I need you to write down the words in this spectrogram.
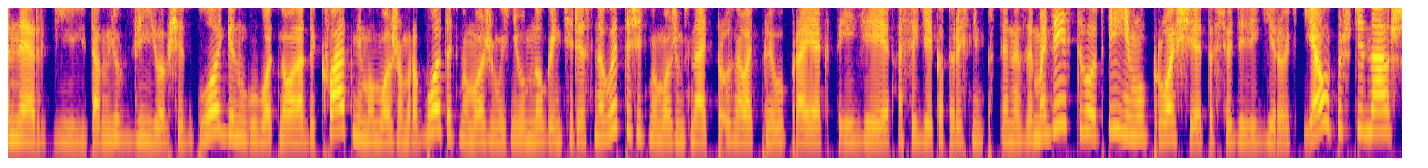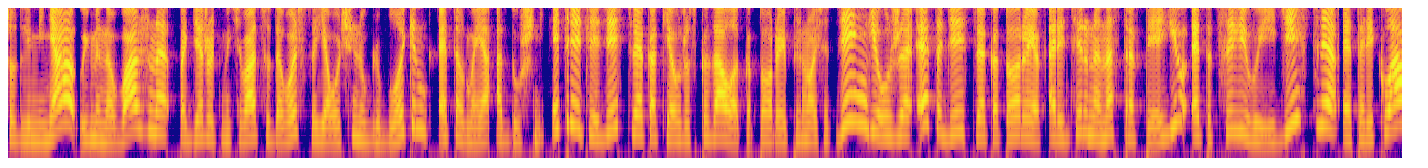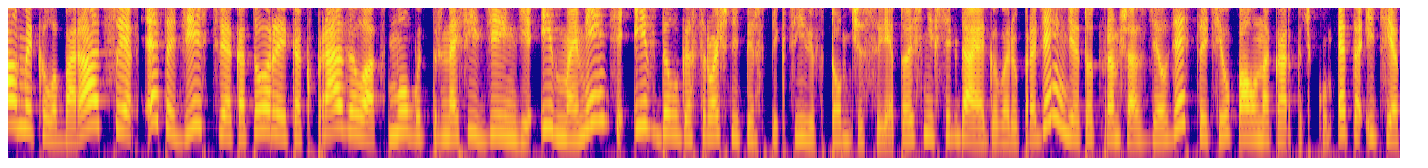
энергии или там любви вообще к блогингу, вот, но он адекватный, мы можем работать, мы можем из него много интересного вытащить, мы можем знать, узнавать про его проекты, идеи от людей, которые с ним постоянно взаимодействуют, и ему проще это все делегировать. Я убеждена, что для меня именно важно поддерживать мотивацию, удовольствие. Я очень люблю блогинг, это моя отдушина. И третье действие, как я уже сказала, которые приносят деньги уже, это действия, которые ориентированы на стратегию, это целевые действия, это рекламы, коллаборации, это действия, действия, которые, как правило, могут приносить деньги и в моменте, и в долгосрочной перспективе в том числе. То есть не всегда я говорю про деньги, я тут прям сейчас сделал действие, тебе упало на карточку. Это и те,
